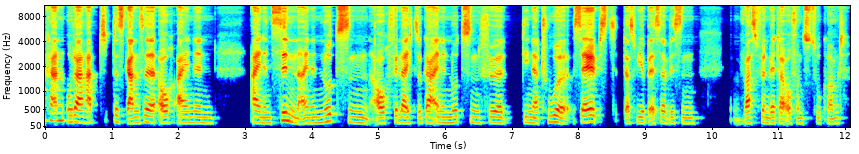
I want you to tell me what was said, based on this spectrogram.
kann? Oder hat das Ganze auch einen, einen Sinn, einen Nutzen, auch vielleicht sogar einen Nutzen für die Natur selbst, dass wir besser wissen, was für ein Wetter auf uns zukommt?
